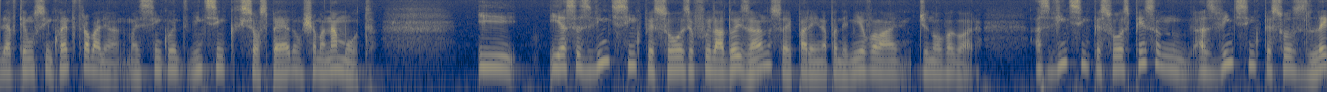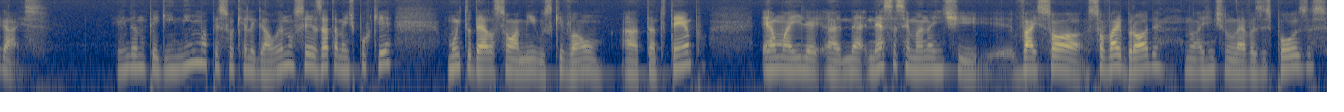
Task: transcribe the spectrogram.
deve ter uns 50 trabalhando, mas 50, 25 que se hospedam, chama Namoto. E, e essas 25 pessoas, eu fui lá dois anos, aí parei na pandemia, vou lá de novo agora. As 25 pessoas, pensa as 25 pessoas legais. Eu ainda não peguei nenhuma pessoa que é legal. Eu não sei exatamente porquê. Muito delas são amigos que vão há tanto tempo. É uma ilha. ah, ne- nessa semana a gente vai só. Só vai brother. não- a gente não leva as esposas.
